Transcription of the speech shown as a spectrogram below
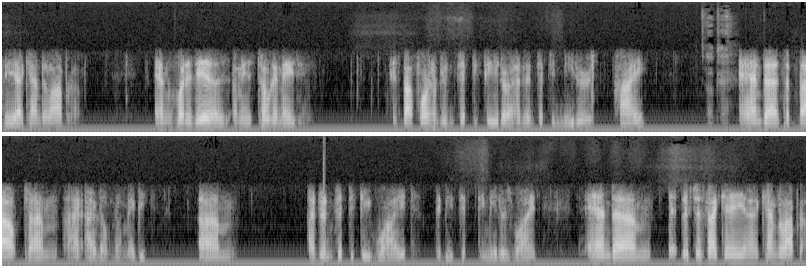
the uh, Candelabra. And what it is, I mean, it's totally amazing. It's about 450 feet or 150 meters high, Okay. and uh, it's about um, I, I don't know, maybe um, 150 feet wide, maybe 50 meters wide, and um, it looks just like a uh, candelabra.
